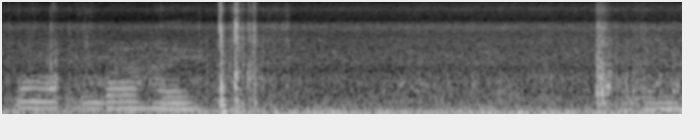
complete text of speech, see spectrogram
Ito ang ating bahay. Ayan na.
